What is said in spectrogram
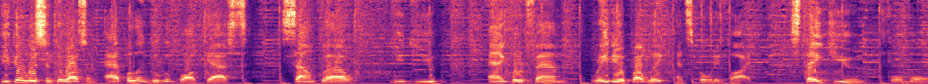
You can listen to us on Apple and Google Podcasts, SoundCloud, YouTube, Anchor FM, Radio Public, and Spotify. Stay tuned for more.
